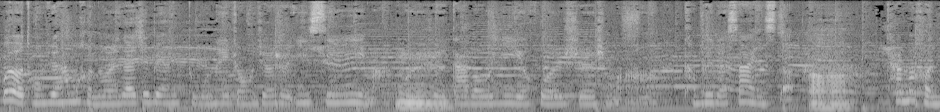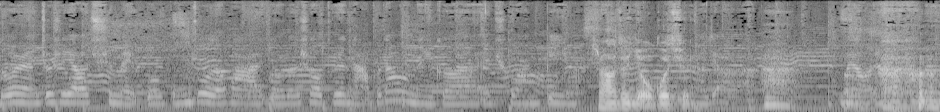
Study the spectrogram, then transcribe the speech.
我有同学，他们很多人在这边读那种就是 ECE 嘛，或者是 Double E 或者是什么 Computer Science 的。啊哈。他们很多人就是要去美国工作的话，有的时候不是拿不到那个 H1B 嘛，然后就游过去。没有，然后他们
